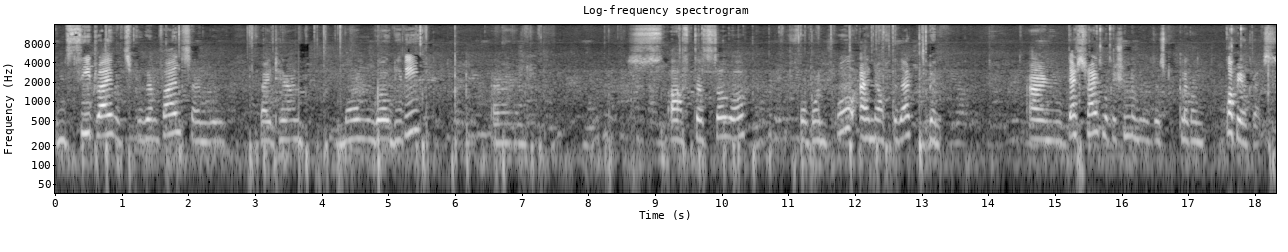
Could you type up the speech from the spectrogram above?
in C drive it's program files, and we'll write here MongoDB and after server 4.4 and after that bin and that's right location we'll just click on copy address.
